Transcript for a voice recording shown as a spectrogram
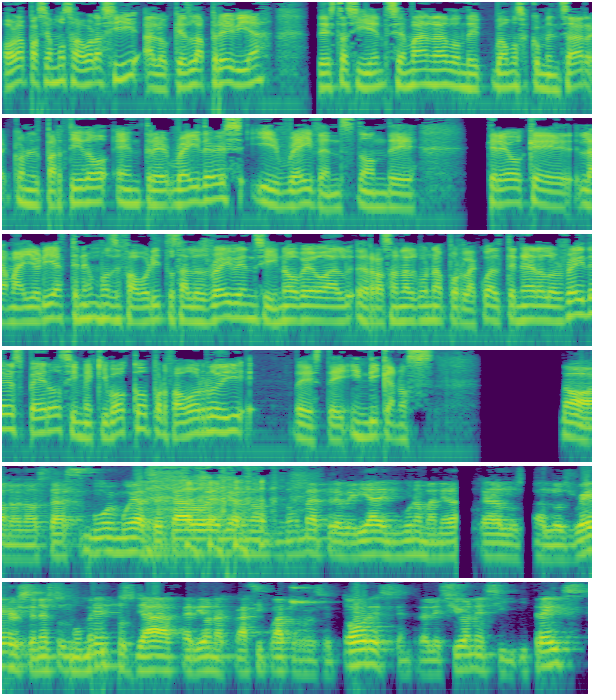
Ahora pasemos ahora sí a lo que es la previa de esta siguiente semana, donde vamos a comenzar con el partido entre Raiders y Ravens, donde creo que la mayoría tenemos de favoritos a los Ravens y no veo razón alguna por la cual tener a los Raiders, pero si me equivoco, por favor, Rudy, este, indícanos. No, no, no, estás muy, muy acertado, Edgar. No, me atrevería de ninguna manera a tocar a los, Raiders en estos momentos. Ya perdieron a casi cuatro receptores entre lesiones y, trades.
